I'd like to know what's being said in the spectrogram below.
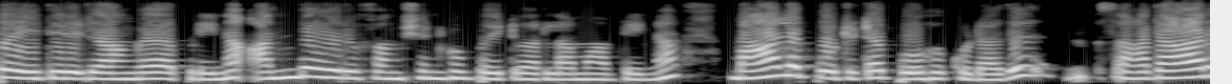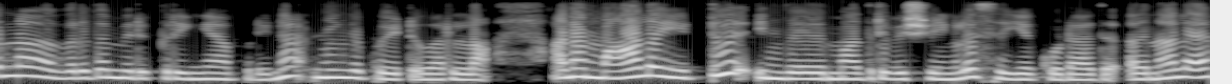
பெய்திடுறாங்க அப்படின்னா அந்த ஒரு ஃபங்க்ஷனுக்கும் போயிட்டு வரலாமா அப்படின்னா மாலை போட்டுட்டா போகக்கூடாது. சாதாரண விரதம் இருக்கிறீங்க அப்படின்னா நீங்கள் போயிட்டு வரலாம். ஆனால் மாலை இட்டு இந்த மாதிரி விஷயங்களை செய்யக்கூடாது. அதனால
